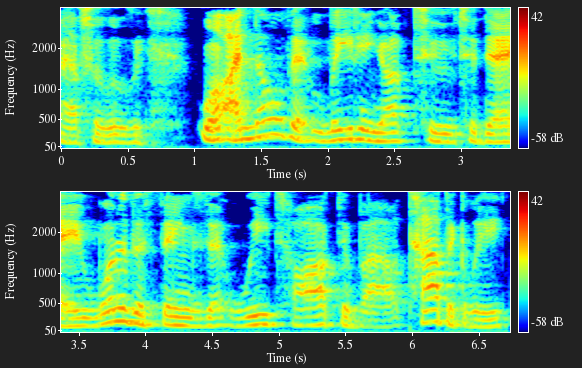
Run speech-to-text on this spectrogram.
Absolutely. Well, I know that leading up to today, one of the things that we talked about topically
